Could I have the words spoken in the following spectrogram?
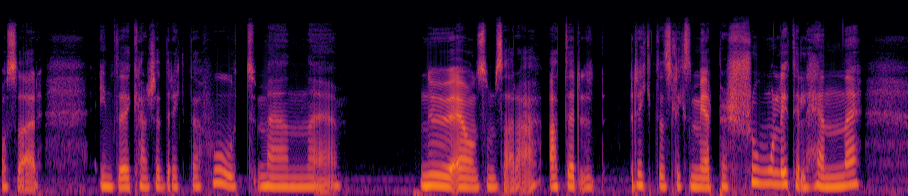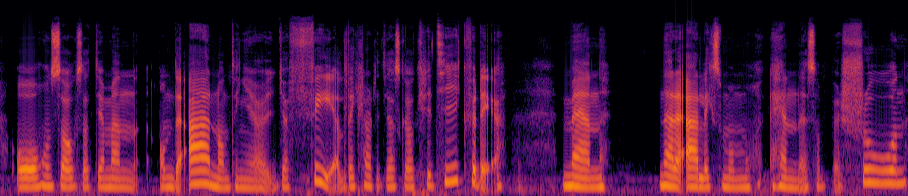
och så här. Inte kanske direkta hot men nu är hon som så här att det riktas liksom mer personligt till henne och hon sa också att ja, men, om det är någonting jag gör fel, det är klart att jag ska ha kritik för det. Men när det är liksom om henne som person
